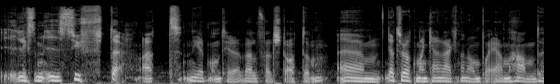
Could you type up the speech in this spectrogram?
liksom i syfte att nedmontera välfärdsstaten. Um, jag tror att man kan räkna dem på en hand.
